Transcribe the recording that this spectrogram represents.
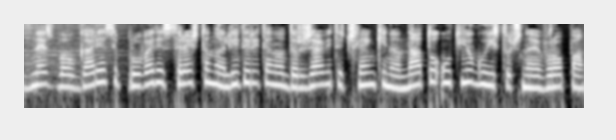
Днес в България се проведе среща на лидерите на държавите членки на НАТО от Юго-Источна Европа.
